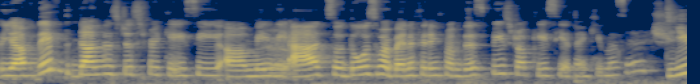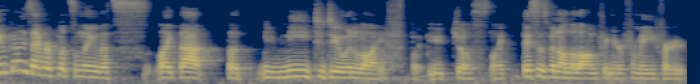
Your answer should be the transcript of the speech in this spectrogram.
Yeah, they've done this just for Casey. Uh, may we add? So those who are benefiting from this, please drop Casey a thank you message. do you guys ever put something that's like that that you need to do in life, but you just like this has been on the long finger for me for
